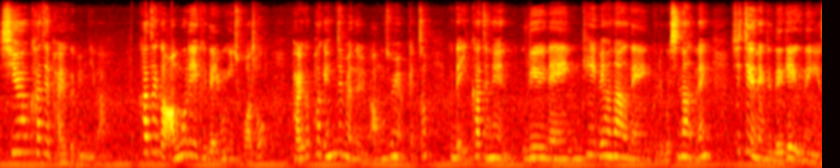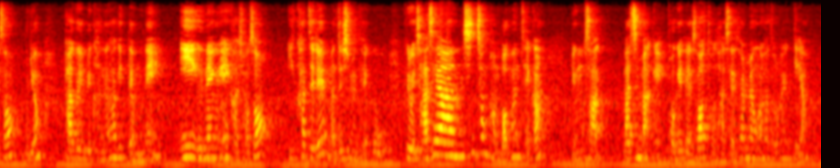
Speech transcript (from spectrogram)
쉬운 카드 발급입니다. 카드가 아무리 그 내용이 좋아도 발급하기 힘들면 아무 소용이 없겠죠? 근데 이 카드는 우리은행, KB하나은행, 그리고 신한은행, 시티은행들 4개의 은행에서 무려 발급이 가능하기 때문에 이 은행에 가셔서 이 카드를 만드시면 되고 그리고 자세한 신청 방법은 제가 영상 마지막에 거기에 대해서 더 자세히 설명을 하도록 할게요.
